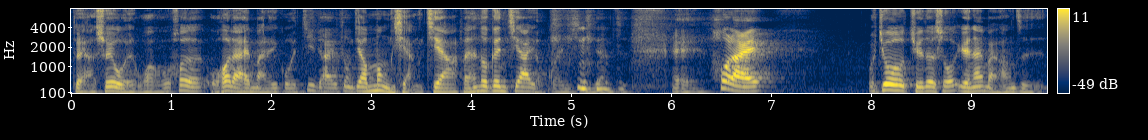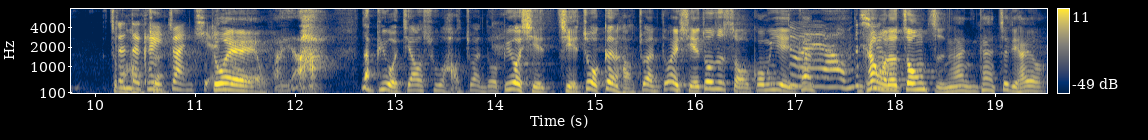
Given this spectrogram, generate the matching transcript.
对啊，所以我我我后来我后来还买了一个，我记得还有一种叫梦想家，反正都跟家有关系这样子。哎，后来我就觉得说，原来买房子真的可以赚钱。对，我发现啊，那比我教书好赚多，比我写写作更好赚多。哎，写作是手工业，你看，啊、你看我的中指，你看，你看这里还有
